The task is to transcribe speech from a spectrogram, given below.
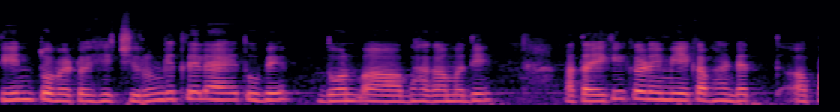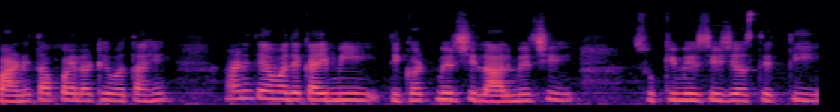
तीन टोमॅटो हे चिरून घेतलेले आहेत उभे. दोन भागामध्ये. आता एकीकडे मी एका भांड्यात पाणी तापवायला ठेवत आहे. आणि त्यामध्ये काही मी तिखट मिरची लाल मिरची सुकी मिरची जी असते ती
